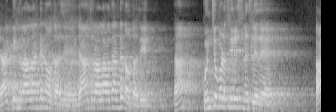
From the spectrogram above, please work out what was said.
యాక్టింగ్ రాదా అంటే నవ్వుతుంది డ్యాన్స్ రాదా అంటే నవ్వుతుంది కొంచెం కూడా సీరియస్నెస్ లేదే. ఆ?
